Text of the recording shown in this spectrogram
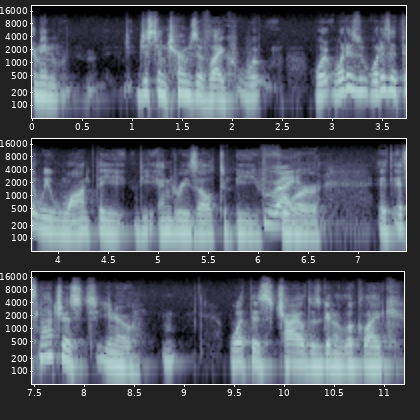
I mean, just in terms of like what what what is what is it that we want the the end result to be Right. for? It, it's not just you know what this child is going to look like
